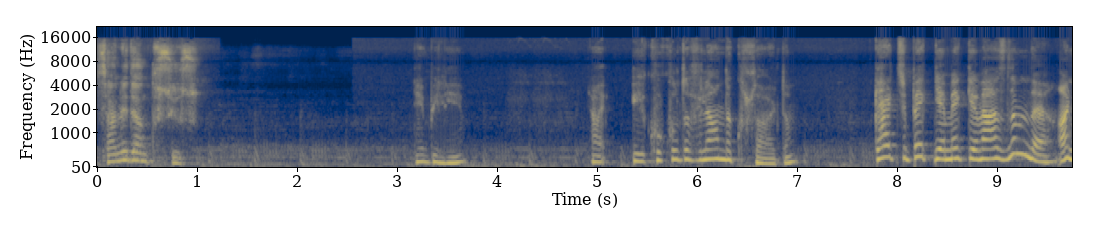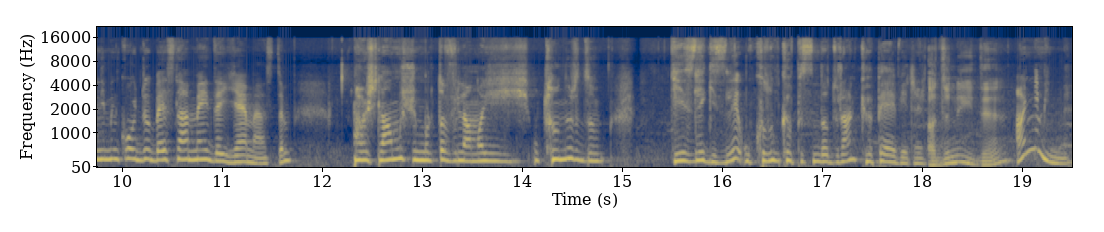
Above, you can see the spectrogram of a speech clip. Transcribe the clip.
Sen neden kusuyorsun? Ne bileyim. Ya ilkokulda falan da kusardım. Gerçi pek yemek yemezdim de annemin koyduğu beslenmeyi de yiyemezdim. Haşlanmış yumurta falan ay utanırdım. Gizli gizli okulun kapısında duran köpeğe verirdim. Adı neydi? Annemin mi?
